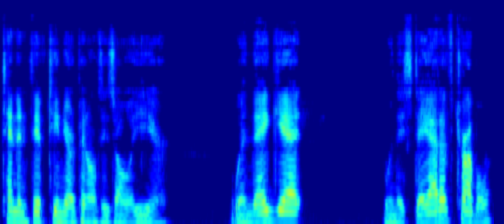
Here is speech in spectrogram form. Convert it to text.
ten and fifteen-yard penalties all year. When they get, when they stay out of trouble,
